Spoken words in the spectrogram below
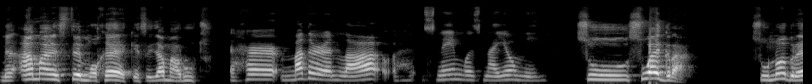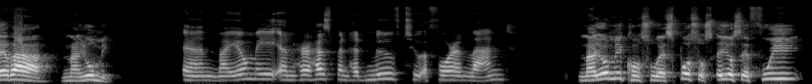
me ama esta mujer que se llama Ruth. Her mother in law, his name was Naomi. Su suegra, su nombre era Naomi. And Naomi and her husband had moved to a foreign land. Naomi con sus esposos, ellos se fui,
